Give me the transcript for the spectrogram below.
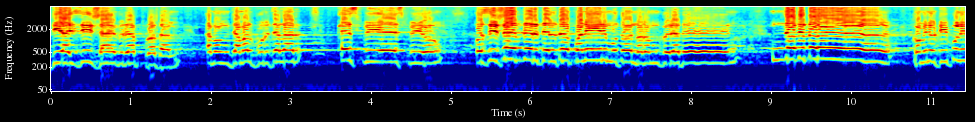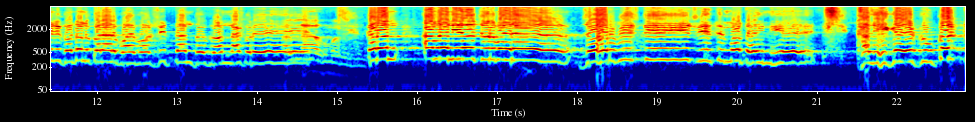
ডিআইজি সাহেব র্যাব প্রধান এবং জামালপুর জেলার এসপি এসপিও ওসি সাহেবদের দেলটা পানির মতো নরম করে দেন। যাতে তারা কমিউনিটি পুলিশ গঠন করার ভয়াবহ সিদ্ধান্ত গ্রহণ না করে। কারণ আমরা নিরচুর বাইরা জহর বৃষ্টি শীত মাথায় নিয়ে খালি গায়ে খুব কষ্ট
